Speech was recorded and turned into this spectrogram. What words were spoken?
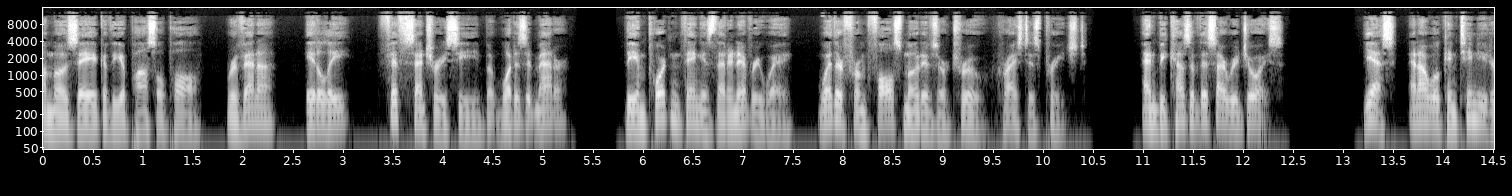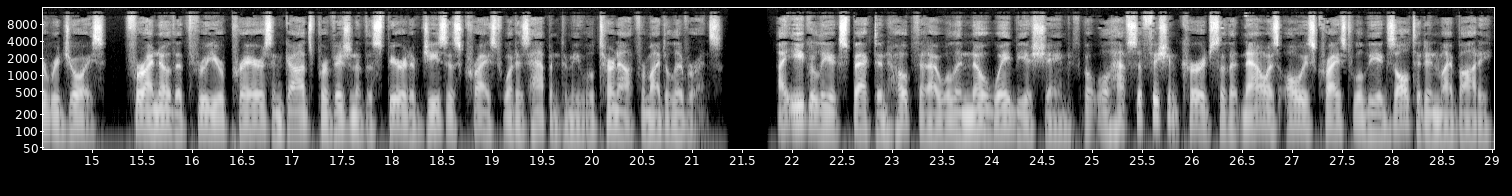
A mosaic of the Apostle Paul, Ravenna, Italy, 5th century CE. But what does it matter? The important thing is that in every way, whether from false motives or true, Christ is preached. And because of this I rejoice. Yes, and I will continue to rejoice, for I know that through your prayers and God's provision of the Spirit of Jesus Christ, what has happened to me will turn out for my deliverance. I eagerly expect and hope that I will in no way be ashamed, but will have sufficient courage so that now as always Christ will be exalted in my body,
